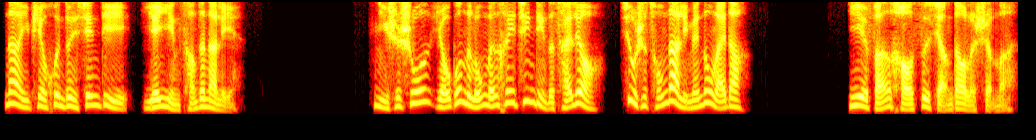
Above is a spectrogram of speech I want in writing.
那一片混沌仙地也隐藏在那里。你是说瑶光的龙门黑金鼎的材料就是从那里面弄来的？叶凡好似想到了什么，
